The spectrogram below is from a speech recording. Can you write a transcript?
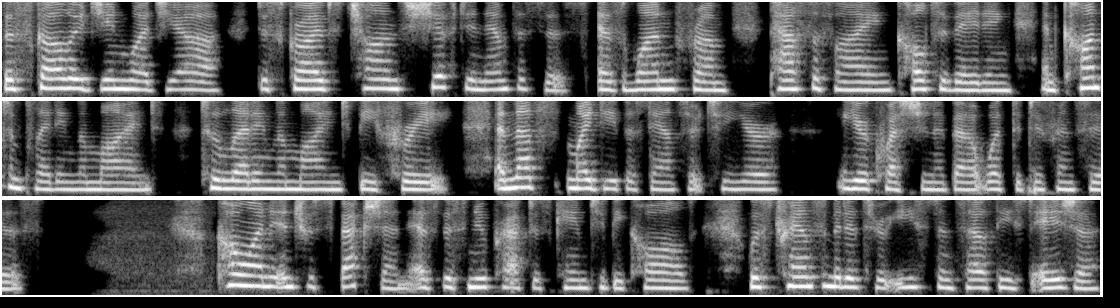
The scholar Jinhua Jia describes Chan's shift in emphasis as one from pacifying, cultivating, and contemplating the mind to letting the mind be free. And that's my deepest answer to your, your question about what the difference is. Koan introspection, as this new practice came to be called, was transmitted through East and Southeast Asia,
